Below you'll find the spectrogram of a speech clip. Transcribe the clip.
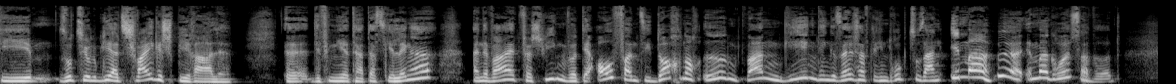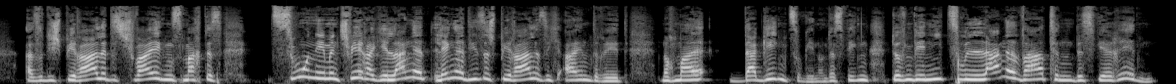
die Soziologie als Schweigespirale äh, definiert hat, dass je länger eine Wahrheit verschwiegen wird, der Aufwand, sie doch noch irgendwann gegen den gesellschaftlichen Druck zu sagen, immer höher, immer größer wird. Also die Spirale des Schweigens macht es zunehmend schwerer, je lange, länger diese Spirale sich eindreht, nochmal dagegen zu gehen. Und deswegen dürfen wir nie zu lange warten, bis wir reden.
